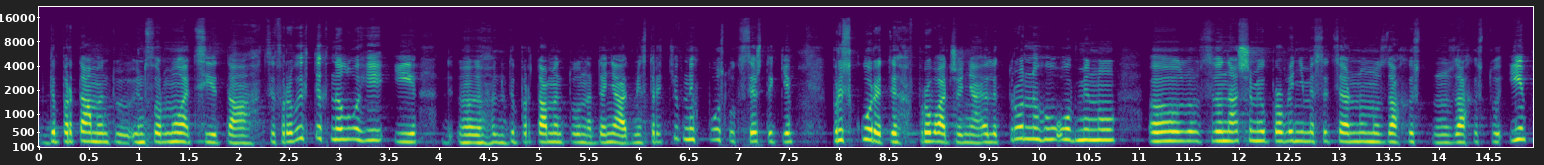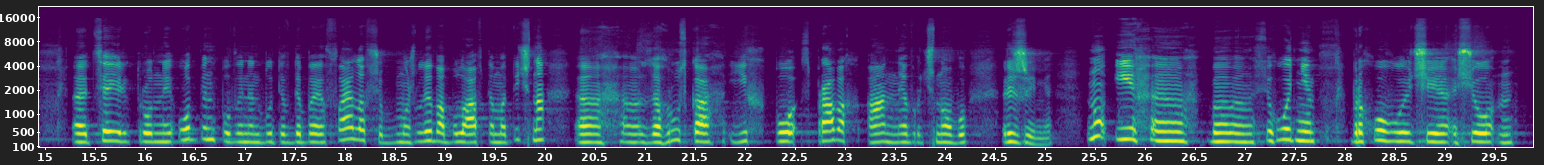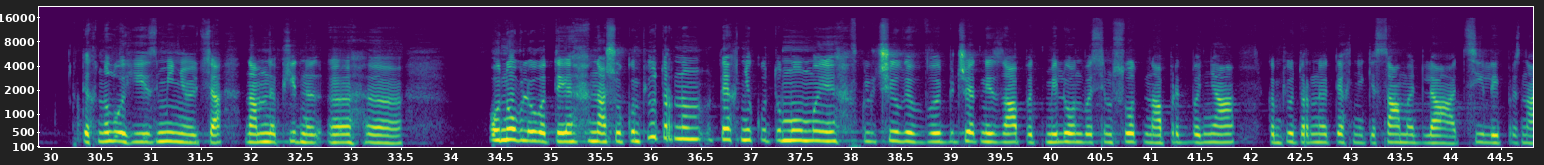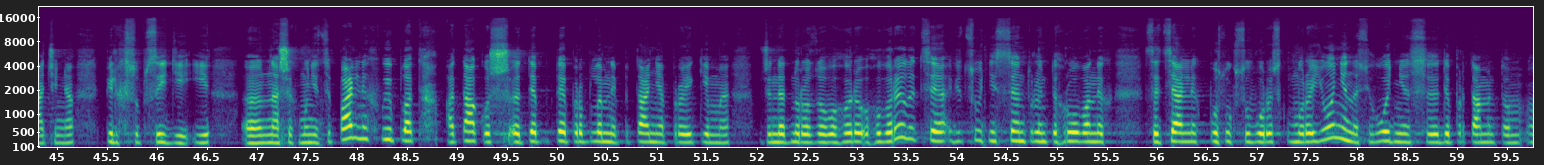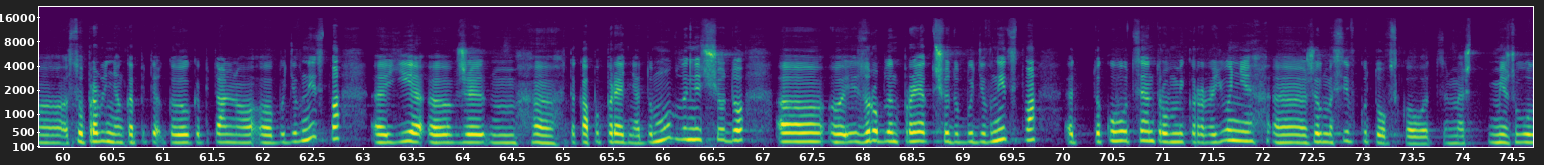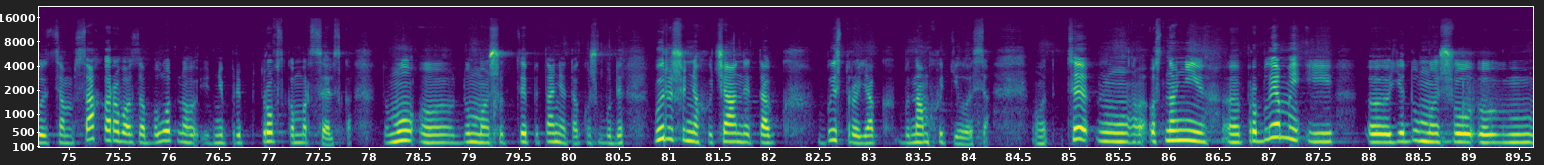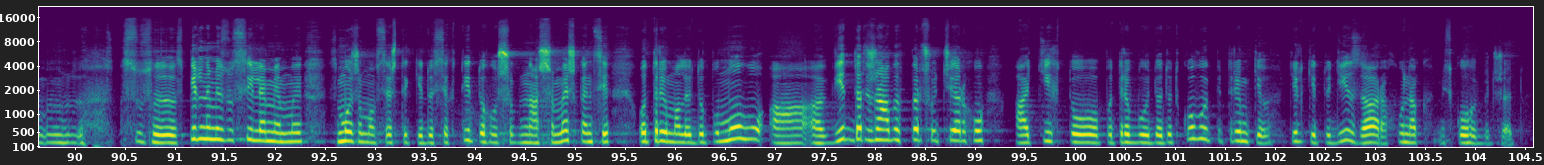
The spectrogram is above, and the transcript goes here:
департаменту інформації та цифрових технологій і е, департаменту надання адміністративних послуг все ж таки прискорити впровадження електронного обміну е, з нашими управліннями соціального захисту, захисту. І е, цей електронний обмін повинен бути в ДБФ файлах, щоб можлива була автоматична е, е, загрузка їх по справах, а не в ручному режимі. Ну і е, сьогодні, враховуючи, що технології змінюються, нам необхідно е, е, оновлювати нашу комп'ютерну техніку, тому ми включили в бюджетний запит мільйон 800 на придбання комп'ютерної техніки саме для цілей призначення пільг субсидій і е, наших муніципальних виплат, а також е, те, те проблемне питання, про яке ми вже неодноразово говорили, це відсутність центру інтегрованих соціальних послуг в Суворовському районі. На сьогодні з департаментом е, з управлінням капітального будівництва є вже така попередня домовленість щодо зроблений проєкт щодо будівництва такого центру в мікрорайоні Жилмасів Кутовського. Це між вулицям Сахарова, Заболотного і Дніпропетровська, Марсельська. Тому е, думаю, що це питання також буде вирішення, хоча не так швидко, як би нам хотілося. От. Це основні е, проблеми, і е, я думаю, що е, спільними зусиллями ми зможемо все ж таки досягти того, щоб наші мешканці отримали допомогу а від держави в першу чергу, а ті, хто потребує додаткової підтримки, тільки тоді за рахунок міського бюджету.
